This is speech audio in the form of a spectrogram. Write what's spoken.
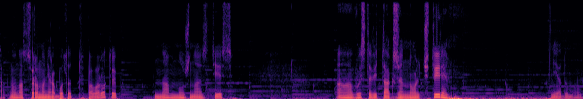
Так, но у нас все равно не работают повороты. Нам нужно здесь а, выставить также 0.4. Я думаю.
